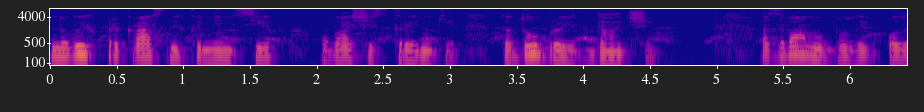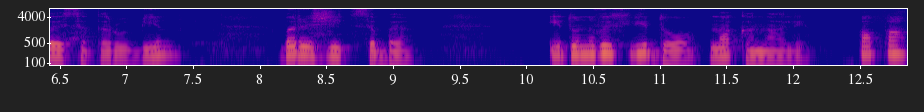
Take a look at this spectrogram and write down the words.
нових прекрасних камінців у вашій скриньці та доброї вдачі. А з вами були Олеся та Рубін. Бережіть себе і до нових відео на каналі. Па-па!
